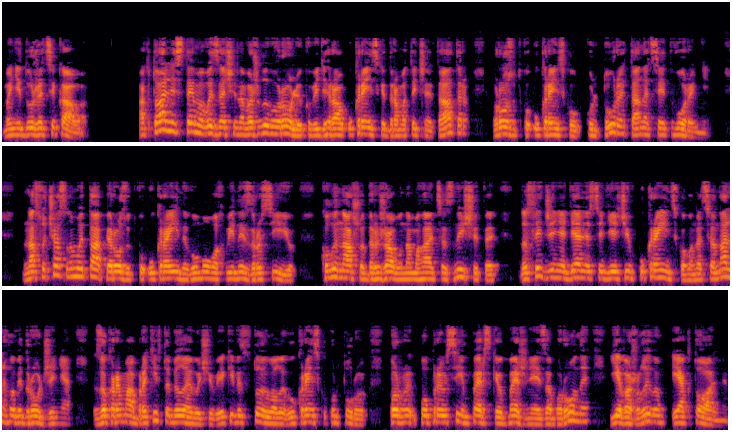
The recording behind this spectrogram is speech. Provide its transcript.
мені дуже цікава. Актуальність теми визначена важливою роль, яку відіграв український драматичний театр в розвитку української культури та націєтворенні. На сучасному етапі розвитку України в умовах війни з Росією, коли нашу державу намагаються знищити, дослідження діяльності діячів українського національного відродження, зокрема братів Тобілевичів, які відстоювали українську культуру попри всі імперські обмеження і заборони, є важливим і актуальним.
